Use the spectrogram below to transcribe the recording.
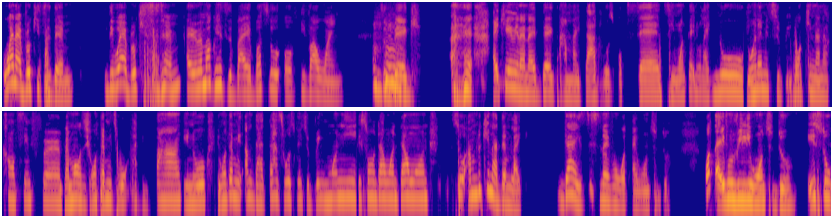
when I broke it to them, the way I broke it to them, I remember going to buy a bottle of Eva wine to mm-hmm. beg. I came in and I begged, and my dad was upset. He wanted, he was like, no, he wanted me to be working in an accounting firm. My mom she wanted me to work at the bank, you know. He wanted me, I'm that that's what's going to bring money. This one, that one, that one. So I'm looking at them like, guys, this is not even what I want to do. What I even really want to do is to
